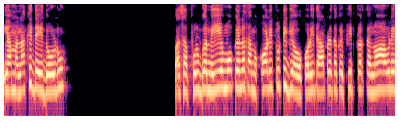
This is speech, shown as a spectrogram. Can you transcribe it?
એ આમાં નાખી દઈ દોડું પાછા ફૂલગર ને એ મોકે નથી આમાં કોળી તૂટી ગયો કોળી તો આપણે તો કઈ ફિટ કરતા ન આવડે.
